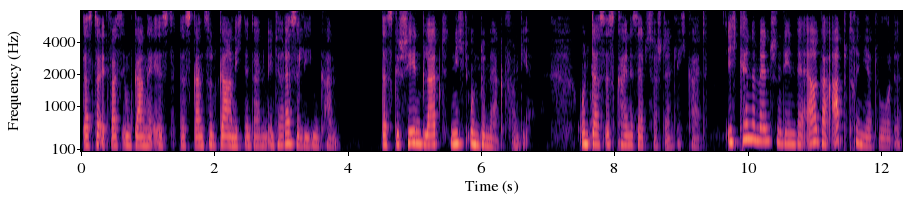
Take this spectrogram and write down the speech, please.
dass da etwas im Gange ist, das ganz und gar nicht in deinem Interesse liegen kann. Das Geschehen bleibt nicht unbemerkt von dir. Und das ist keine Selbstverständlichkeit. Ich kenne Menschen, denen der Ärger abtrainiert wurde,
